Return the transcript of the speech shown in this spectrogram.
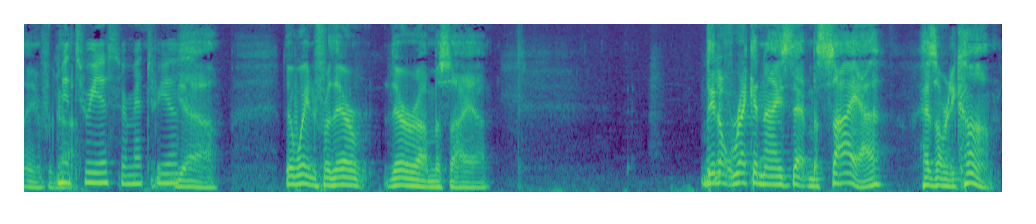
I forgot. Metrius or Metrius? Yeah, they're waiting for their their uh, Messiah. They don't recognize that Messiah has already come,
